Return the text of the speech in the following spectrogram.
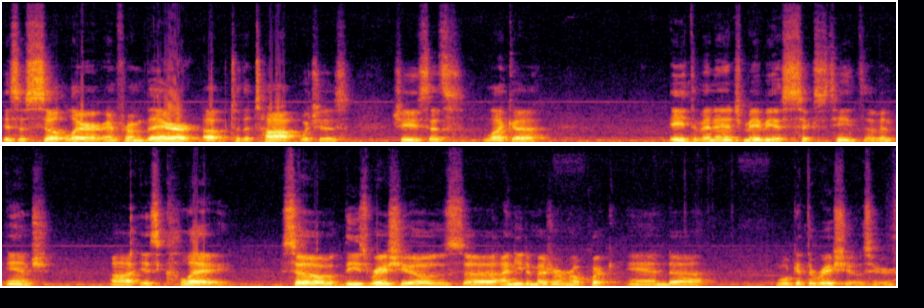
is a silt layer, and from there up to the top, which is, geez, that's like a eighth of an inch, maybe a sixteenth of an inch, uh, is clay. So these ratios, uh, I need to measure them real quick, and uh, we'll get the ratios here.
